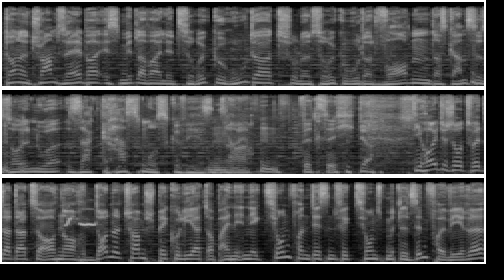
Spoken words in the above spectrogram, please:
Donald Trump selber ist mittlerweile zurückgerudert oder zurückgerudert worden. Das Ganze soll nur Sarkasmus gewesen sein. Ja, hm, witzig. Ja. Die Heute-Show twittert dazu auch noch, Donald Trump spekuliert, ob eine Injektion von Desinfektionsmittel sinnvoll wäre.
